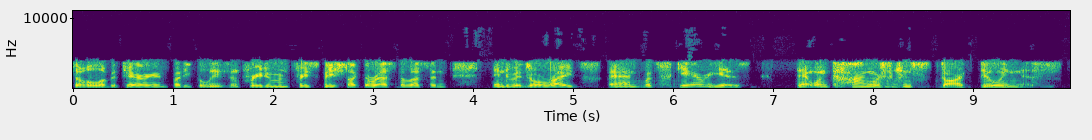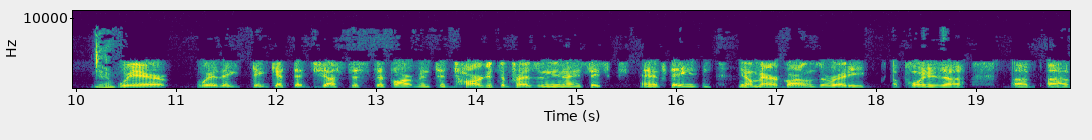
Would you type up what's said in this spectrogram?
civil libertarian, but he believes in freedom and free speech like the rest of us and individual rights. And what's scary is that when Congress can start doing this, Yeah. where where they they get the Justice Department to target the President of the United States, and if they, you know, Merrick Garland's already appointed a, a, a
